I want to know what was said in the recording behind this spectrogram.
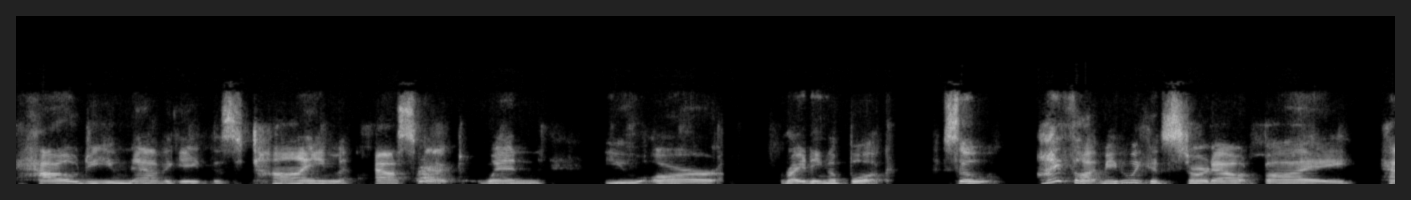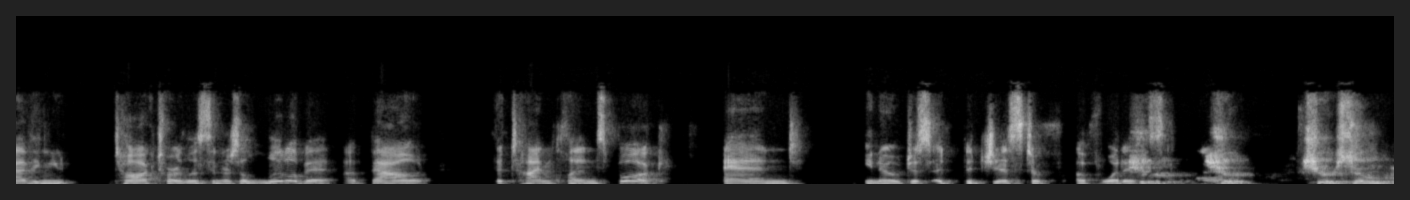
how do you navigate this time aspect when you are writing a book. So I thought maybe we could start out by having you talk to our listeners a little bit about the Time Cleanse book and you know just a, the gist of of what it's sure, sure sure so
